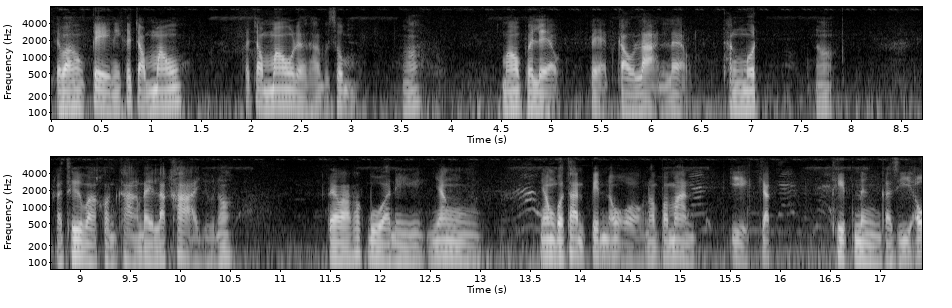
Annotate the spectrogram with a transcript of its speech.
แต่ว่าห้องเตะนี่ก็จะเมาก็จะเมาแล้วทางผู้ชมเนาะเมาไปแล้วแปดเก้าล้านแล้ว ทั้งหมด ก็ถือว่าค่อนข้างได้ราคาอยู่เนาะแต่ว่าพักบัวนี่ยังยังบ่ทันเป็นเอาออกเนาะประมาณอีกจักทิศหนึ่งก็สิเอา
